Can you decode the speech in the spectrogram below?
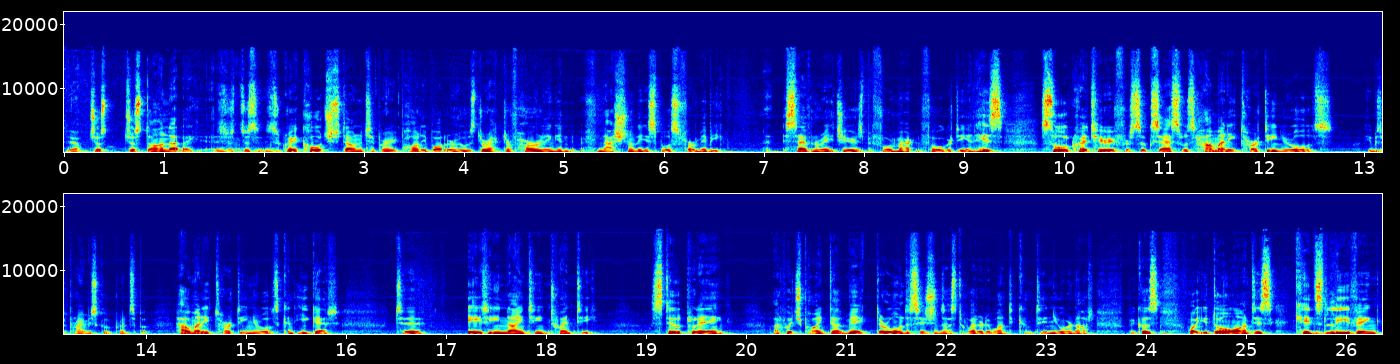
yeah. Just just on that, like there's, a great coach down in Tipperary, Paudie Butler, who was director of hurling and nationally, I suppose, for maybe seven or eight years before Martin Fogarty. And his sole criteria for success was how many 13 year olds he was a primary school principal. How many 13 year olds can he get to 18, 19, 20 still playing? At which point they'll make their own decisions as to whether they want to continue or not. Because what you don't want is kids leaving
